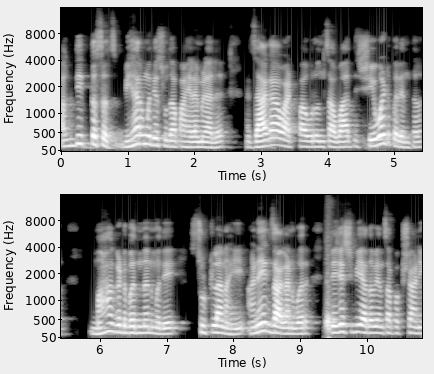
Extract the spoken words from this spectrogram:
अगदी तसंच बिहारमध्ये सुद्धा पाहायला मिळालं. जागा वाटपावरूनचा वाद शेवटपर्यंत महागठबंधनमध्ये सुटला नाही. अनेक जागांवर तेजस्वी यादव यांचा पक्ष आणि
